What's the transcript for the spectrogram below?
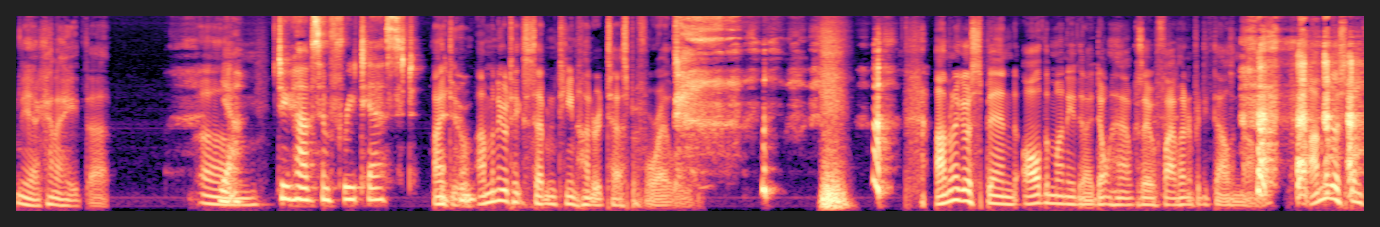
Yeah, I kind of hate that. Um, yeah. Do you have some free test? I do. Home? I'm going to go take 1,700 tests before I leave. I'm going to go spend all the money that I don't have because I owe $550,000. I'm going to spend,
